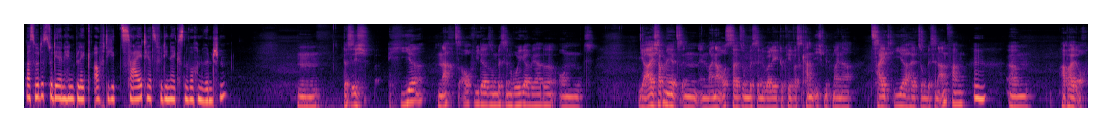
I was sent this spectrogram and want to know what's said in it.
Was würdest du dir im Hinblick auf die Zeit jetzt für die nächsten Wochen wünschen? Hm, Dass ich hier nachts auch wieder so ein bisschen ruhiger werde und ja, ich habe mir jetzt in, in meiner Auszeit so ein bisschen überlegt, okay, was kann ich mit meiner Zeit hier halt so ein bisschen anfangen. Mhm. Ähm, habe halt auch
